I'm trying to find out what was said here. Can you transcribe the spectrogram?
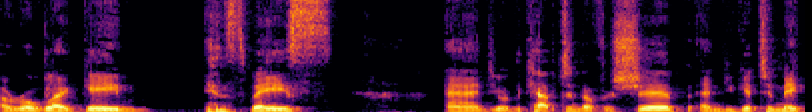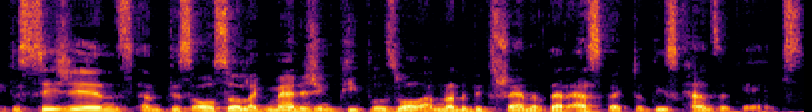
a roguelike game in space. And you're the captain of a ship and you get to make decisions. And there's also like managing people as well. I'm not a big fan of that aspect of these kinds of games.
